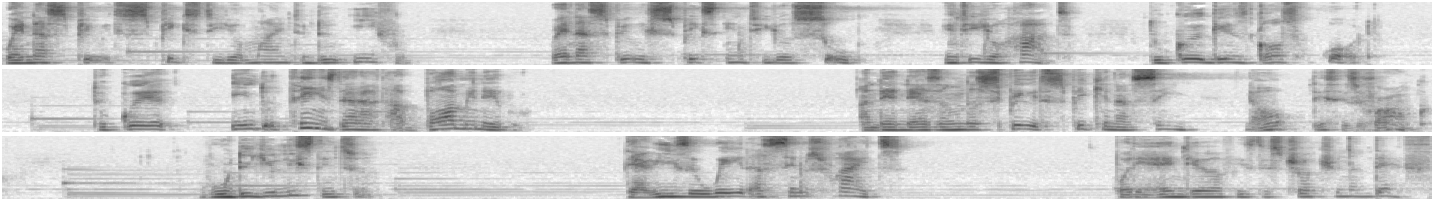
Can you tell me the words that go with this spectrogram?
When that spirit speaks to your mind to do evil, when that spirit speaks into your soul, into your heart, to go against God's word, to go into things that are abominable. And then there's another spirit speaking and saying, No, this is wrong. Who do you listen to? There is a way that seems right, but the end thereof is destruction and death.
